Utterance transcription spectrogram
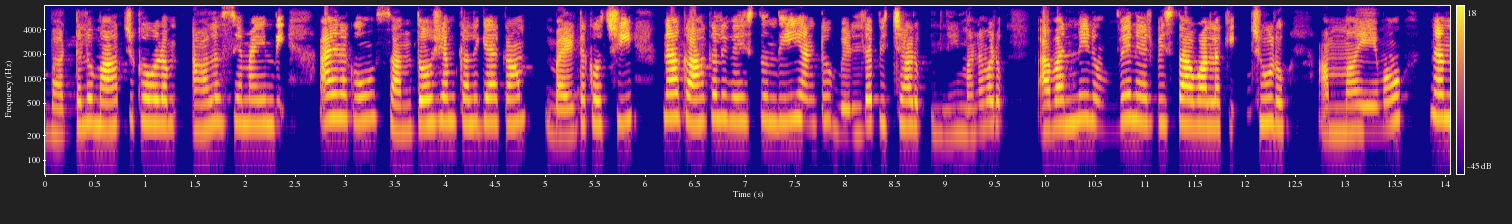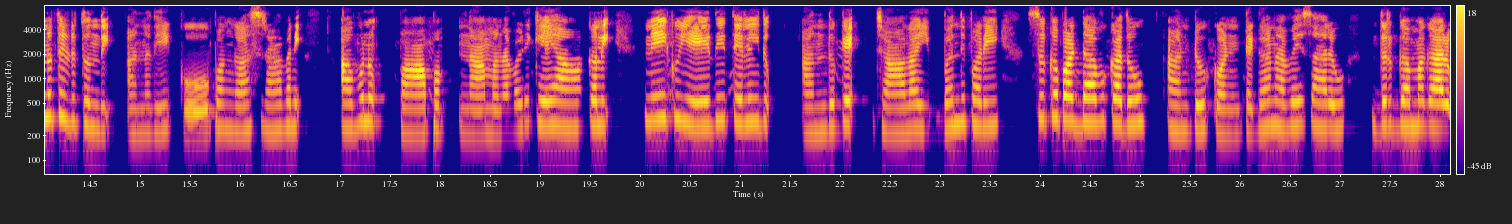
బట్టలు మార్చుకోవడం ఆలస్యమైంది. ఆయనకు సంతోషం కలిగాక బయటకొచ్చి నాకు ఆకలి వేస్తుంది అంటూ బిల్డప్ ఇచ్చాడు. నీ మనవడు అవన్నీ నువ్వే నేర్పిస్తా వాళ్ళకి. చూడు అమ్మ ఏమో నన్ను తిడుతుంది అన్నది కోపంగా శ్రావణి. అవును పాపం నా మనవడికే ఆకలి. నీకు ఏదీ తెలీదు. అందుకే చాలా ఇబ్బంది పడి సుఖపడ్డావు కదూ అంటూ కొంటెగా నవ్వేశారు దుర్గమ్మ గారు.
